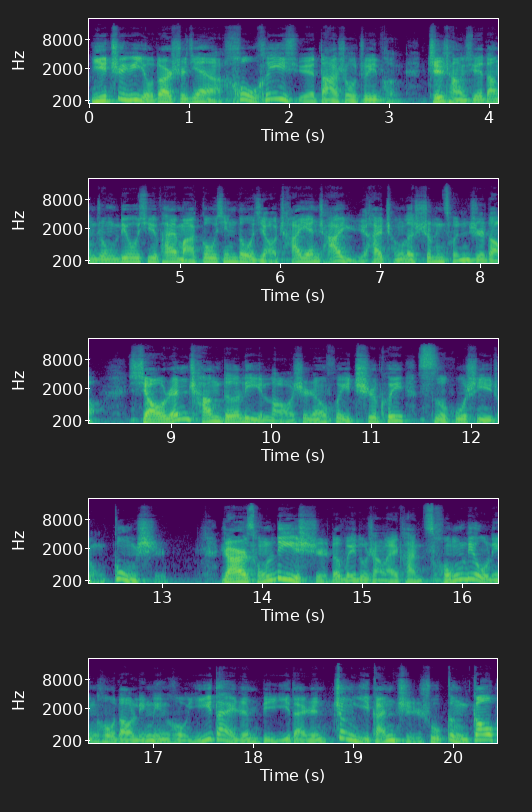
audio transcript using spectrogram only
以至于有段时间啊，厚黑学大受追捧，职场学当中溜须拍马、勾心斗角、茶言茶语还成了生存之道。小人常得利，老实人会吃亏，似乎是一种共识。然而，从历史的维度上来看，从六零后到零零后，一代人比一代人正义感指数更高，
